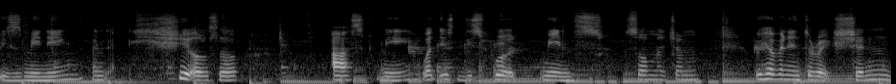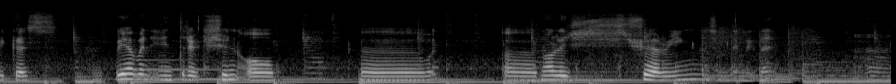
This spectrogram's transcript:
is meaning and she also ask me what is this word means. So much um, we have an interaction because we have an interaction of uh, uh, knowledge sharing or something like that. Uh,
